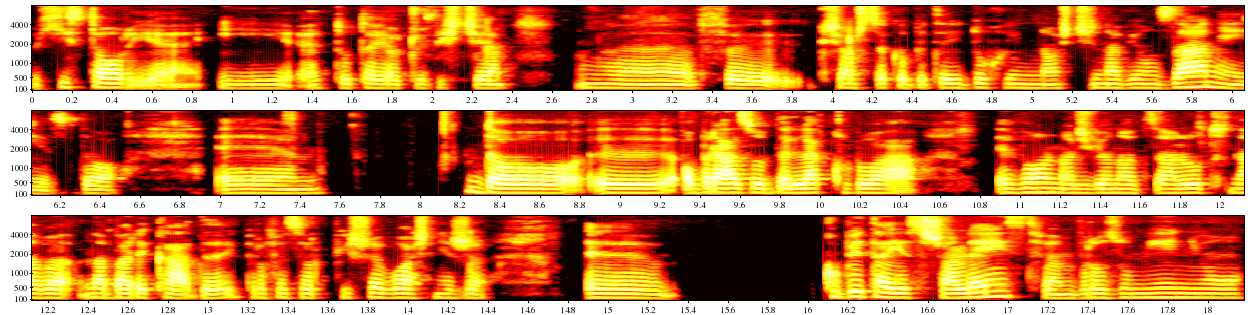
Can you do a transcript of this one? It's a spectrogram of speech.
y, historię i tutaj oczywiście y, w książce Kobiety i Duchy Inności nawiązanie jest do, do obrazu Delacroix Wolność wiodąca lud na, na barykady. I profesor pisze właśnie, że kobieta jest szaleństwem w rozumieniu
